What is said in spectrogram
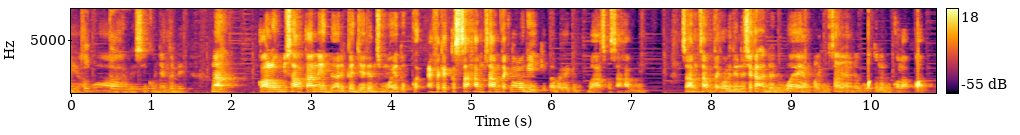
iya. gitu. Wah, risikonya gede. Nah, kalau misalkan nih dari kejadian semua itu ke, efeknya ke saham-saham teknologi, kita balik bahas ke saham nih. Saham-saham teknologi di Indonesia kan ada dua ya yang paling besar ya, ada GoTo dan Bukalapak.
